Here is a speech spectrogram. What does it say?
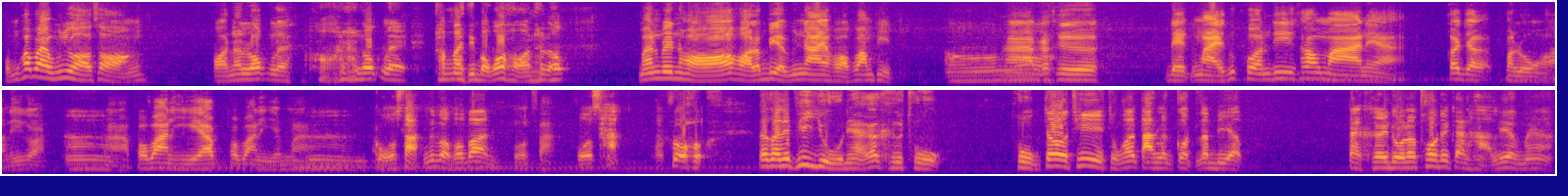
ผมเข้าไปผมอยู่หอสองหอนรกเลย หอนรกเลยทำไมถึงบอกว่าหอนรกมันเป็นหอหอระเบียบวินัยหอความผิดอ๋ออ่าก็คือเด็กใหม่ทุกคนที่เข้ามาเนี่ย ก็จะมาลงหอนี้ก่อนอ่าอ่าเพราะบ้านเฮียบเพราะบ้านเฮียบมาอ่าโกศักดิ์หรือเปล่าพ่อบ้าน โอสัก โกศักดิ์โอ้โหแล้วตอนที่พี่อยู่เนี่ยก็คือถูกถูกเจ้าที่ถูกว่าตามระกฎระเบียบ แต่เคยโดนรับโทษด้วยการหาเรื่องไหมอะ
